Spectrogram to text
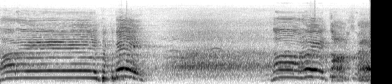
নারে তাকবীর! নারে তাকবীর!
